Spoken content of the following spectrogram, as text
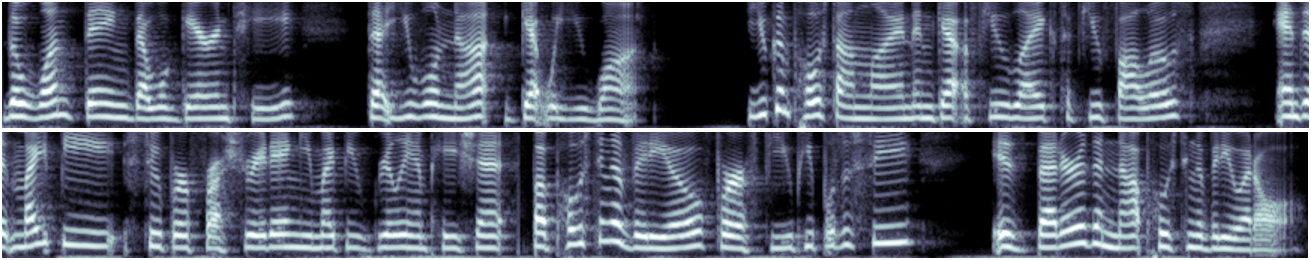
the one thing that will guarantee that you will not get what you want. You can post online and get a few likes, a few follows, and it might be super frustrating. You might be really impatient, but posting a video for a few people to see is better than not posting a video at all.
